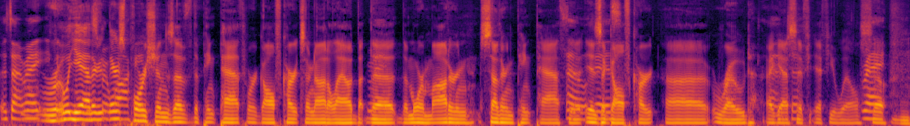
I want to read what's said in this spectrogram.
is that right? Well, yeah, there, there's walking. portions of the pink path where golf carts are not allowed, but the, the more modern southern pink path uh, Oh, is a golf cart uh, road, I guess, if if you will. Right. So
